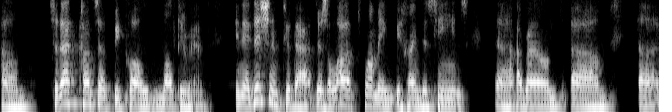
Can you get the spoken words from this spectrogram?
Um, so that concept we call multi-rail. In addition to that there's a lot of plumbing behind the scenes uh, around um, uh,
